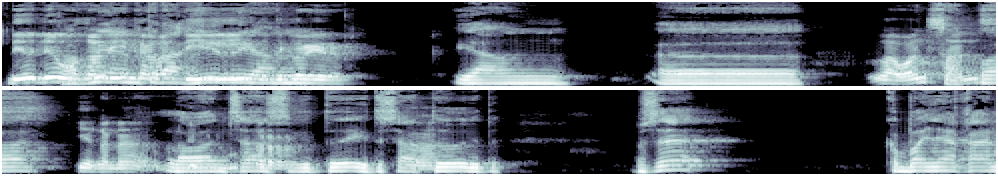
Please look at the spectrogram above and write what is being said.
Dia dia dua kali yang kalah di terakhir yang- detik terakhir. yang uh, lawan Suns apa, yang kena lawan. Suns gitu itu satu gitu. Maksudnya kebanyakan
